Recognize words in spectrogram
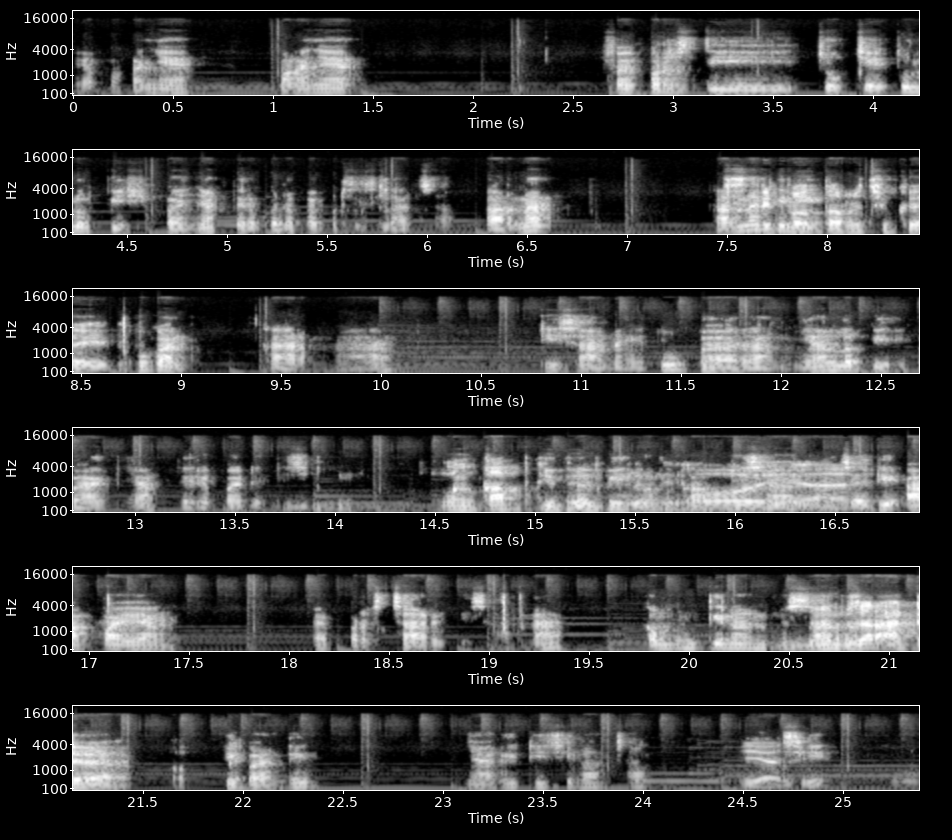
ya makanya makanya vapers di Jogja itu lebih banyak daripada vapers di Cilacap karena karena gini Distributor juga itu. bukan karena di sana itu barangnya lebih banyak daripada di sini Lengkap gitu. lebih berarti. lengkap oh, di sana Iya. jadi apa yang vapers cari di sana kemungkinan besar, besar ada. Oke. dibanding nyari di Cilacap Iya sih. Begitu.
